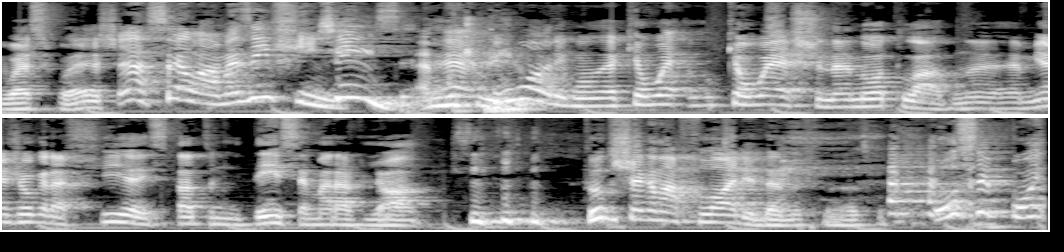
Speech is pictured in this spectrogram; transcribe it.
West West. Ah, sei lá, mas enfim. Sim, é É, muito tem o Oregon, né, que é o, que é o West, né, no outro lado, né? A minha geografia estadunidense é maravilhosa. Tudo chega na Flórida, no final. Ou você põe...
